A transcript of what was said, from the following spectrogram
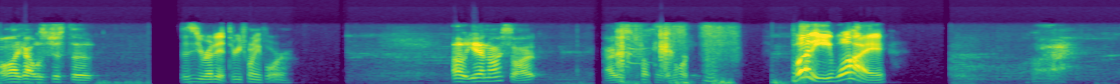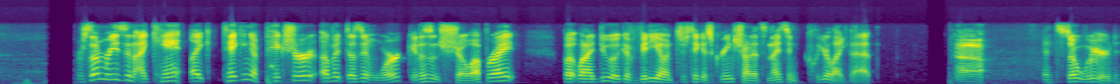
All I got was just the. It says you read it at 324. Oh yeah, no, I saw it. I just fucking ignored it. Buddy, why? For some reason I can't like taking a picture of it doesn't work. It doesn't show up right. But when I do like a video and just take a screenshot, it's nice and clear like that. Uh, It's so weird.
